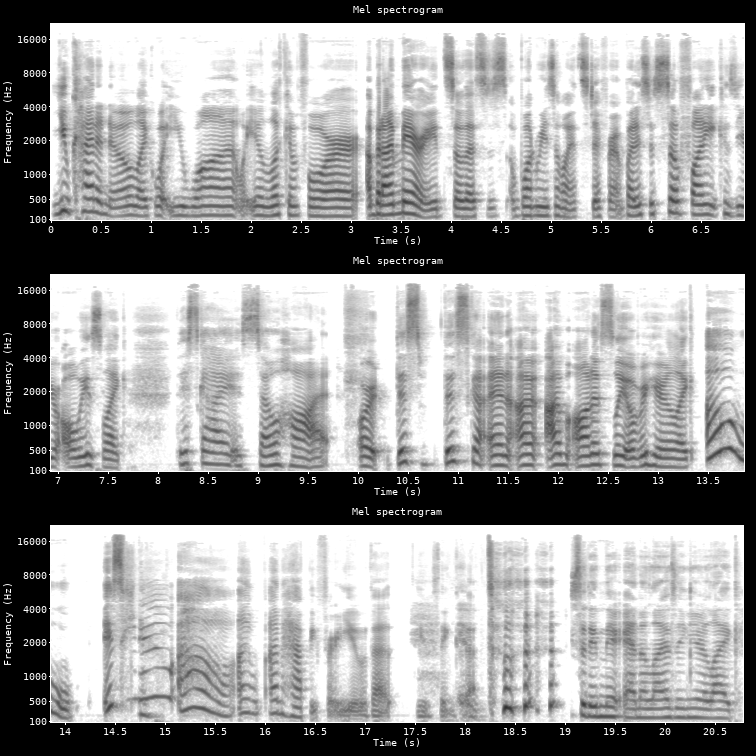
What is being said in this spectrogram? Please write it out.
you kind of know like what you want, what you're looking for. Uh, but I'm married, so that's just one reason why it's different. But it's just so funny because you're always like, this guy is so hot or this this guy and I, i'm honestly over here like oh is he mm. new oh i'm i'm happy for you that you think that. Sitting there analyzing you're like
